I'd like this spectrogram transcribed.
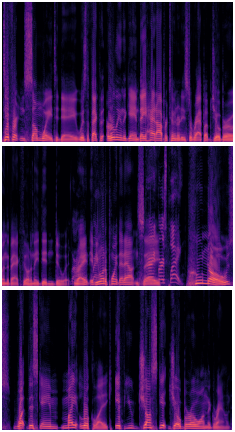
different in some way today was the fact that early in the game they had opportunities to wrap up Joe Burrow in the backfield and they didn't do it. Right. Right, If you want to point that out and very say first play. who knows what this game might look like if you just get Joe Burrow on the ground.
